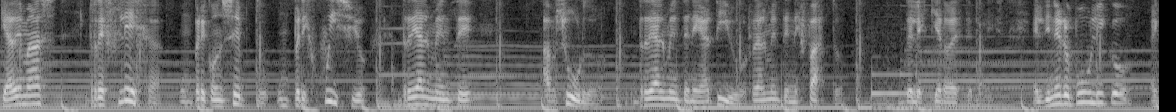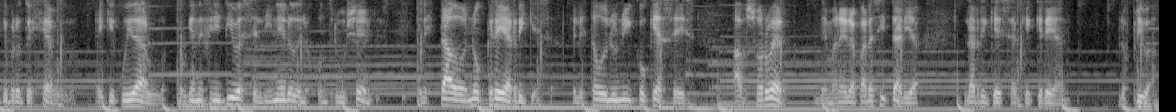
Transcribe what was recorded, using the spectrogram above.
que además refleja un preconcepto, un prejuicio realmente absurdo, realmente negativo, realmente nefasto de la izquierda de este país. El dinero público hay que protegerlo, hay que cuidarlo, porque en definitiva es el dinero de los contribuyentes. El Estado no crea riqueza, el Estado lo único que hace es absorber de manera parasitaria la riqueza que crean los privados.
